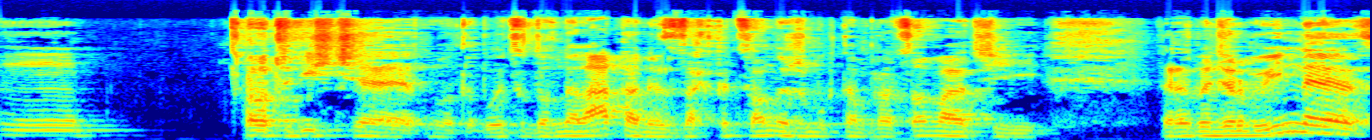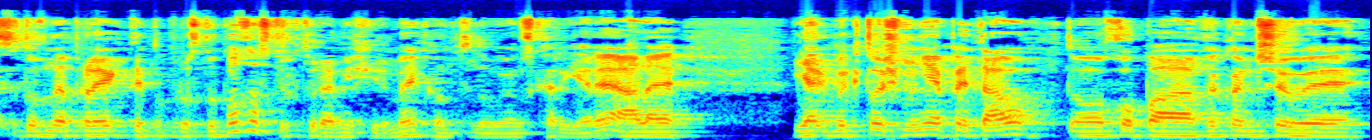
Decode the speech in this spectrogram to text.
Mm, Oczywiście, no to były cudowne lata, jest zachwycony, że mógł tam pracować i teraz będzie robił inne cudowne projekty po prostu poza strukturami firmy, kontynuując karierę, ale jakby ktoś mnie pytał, to chłopa wykończyły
